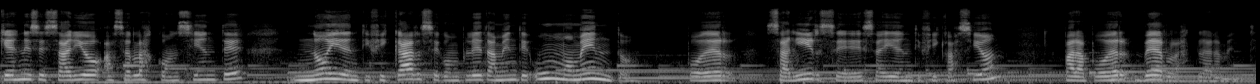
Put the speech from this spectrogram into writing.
que es necesario hacerlas consciente, no identificarse completamente, un momento poder salirse de esa identificación para poder verlas claramente.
